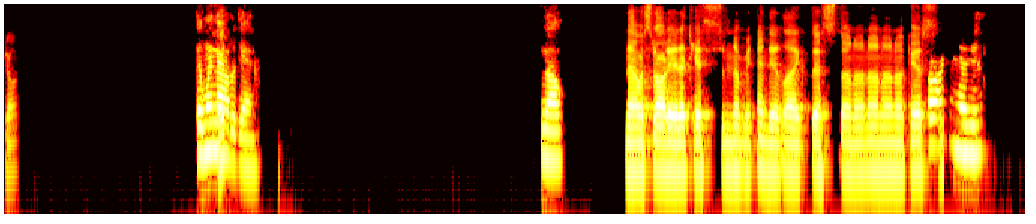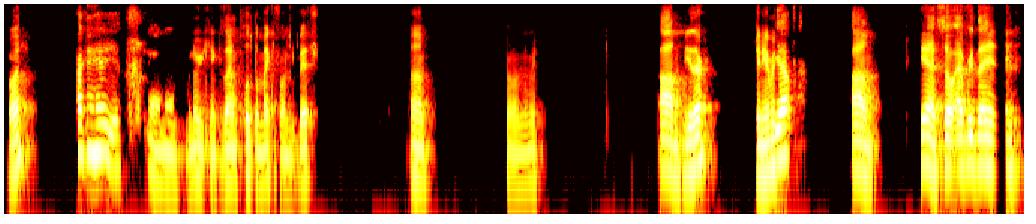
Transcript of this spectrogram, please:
Joan. It went What? out again. No. Now it started a kiss and ended like this. No, no, no, no, no, kiss. Oh, I can hear you. What? I can hear you. Yeah, no, no, you can't because I unplugged the microphone, you bitch. Um, hold on, let me. Um, you there? Can you hear me? Yep. Um, yeah. So everything. It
